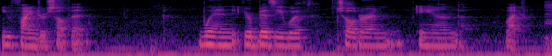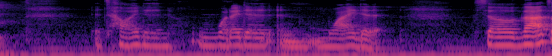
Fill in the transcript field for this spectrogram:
you find yourself in when you're busy with children and life. It's how I did what I did and why I did it. So that's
